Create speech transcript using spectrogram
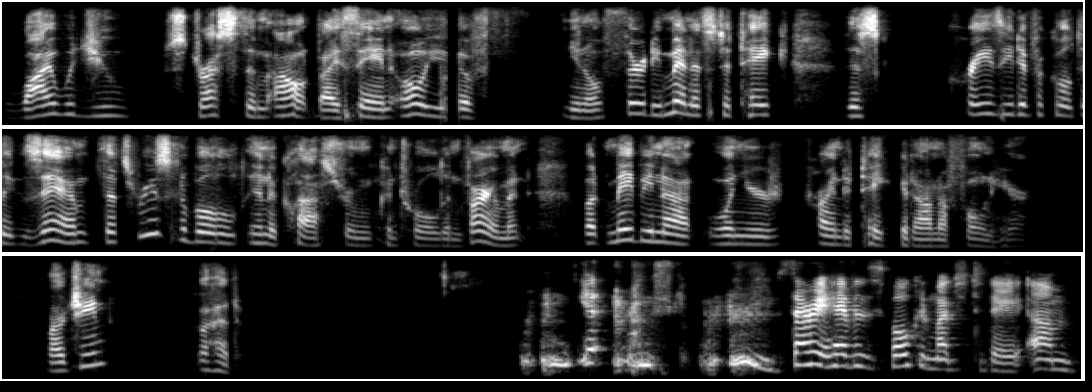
why would you stress them out by saying, oh, you have you know 30 minutes to take this crazy difficult exam that's reasonable in a classroom controlled environment but maybe not when you're trying to take it on a phone here margine go ahead yeah, sorry, I haven't spoken much today. Um,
